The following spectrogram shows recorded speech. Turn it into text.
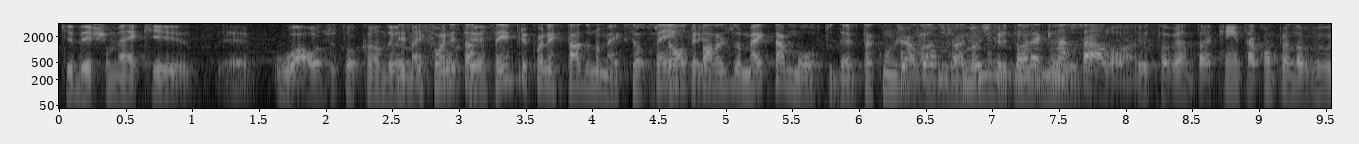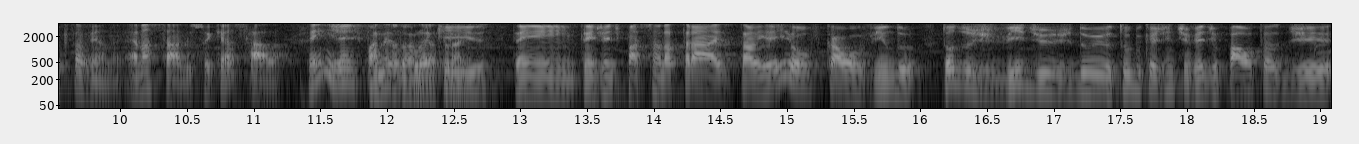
que deixa o Mac. é, o áudio tocando Esse Mac. fone tá porque- sempre conectado no Mac. Seu, seu Sempre. alto-falante do Mac tá morto, deve estar Porque congelado já. o meu escritório é aqui na usa. sala, ó. Eu tô vendo, tá, quem tá acompanhando ao vivo que tá vendo. É na sala, isso aqui é a sala. Tem gente passando por aqui. Tem, tem gente passando atrás e tal. E aí eu ficar ouvindo todos os vídeos do YouTube que a gente vê de pauta de,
